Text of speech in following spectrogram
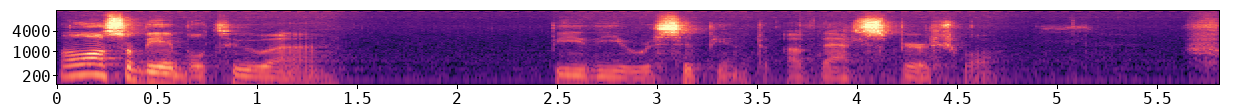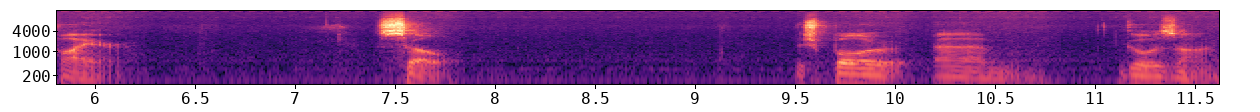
we'll also be able to uh, be the recipient of that spiritual fire. So, the Shpoler um, goes on.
